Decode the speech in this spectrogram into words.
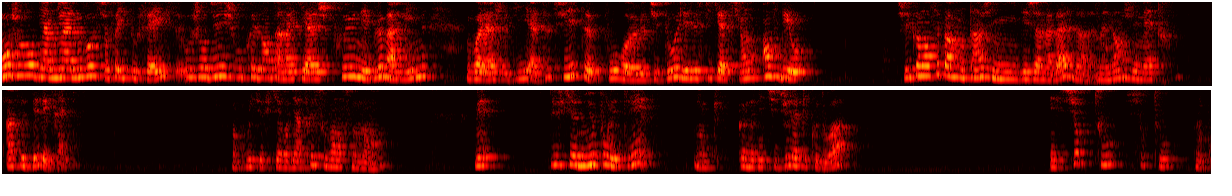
Bonjour, bienvenue à nouveau sur Face to Face. Aujourd'hui, je vous présente un maquillage prune et bleu marine. Voilà, je vous dis à tout de suite pour euh, le tuto et les explications en vidéo. Je vais commencer par mon teint, j'ai mis déjà ma base. Maintenant, je vais mettre un peu de bébé crème. Donc oui, c'est ce qui revient très souvent en ce moment. Mais c'est ce qu'il y a de mieux pour l'été. Donc, comme d'habitude, je l'applique au doigt et surtout, surtout le cou.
